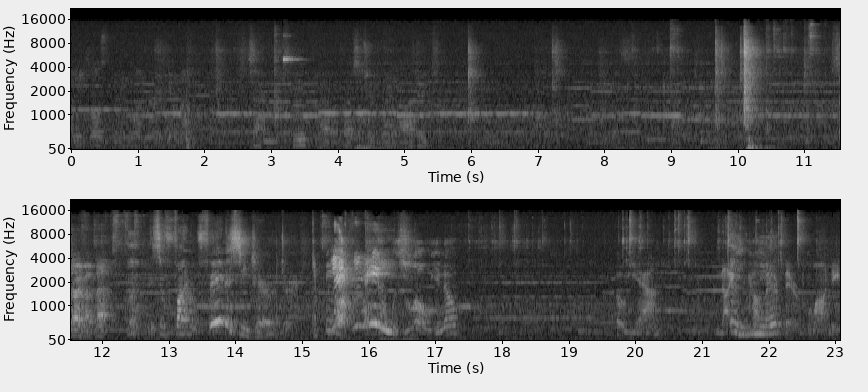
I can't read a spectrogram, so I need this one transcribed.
Any close to anyone we're giving up? Zach, Hmm? you have a question for logic? Sorry about that. It's a Final Fantasy character. Let was low, you know? Oh yeah? Nice Oh, comeback there, Blondie.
